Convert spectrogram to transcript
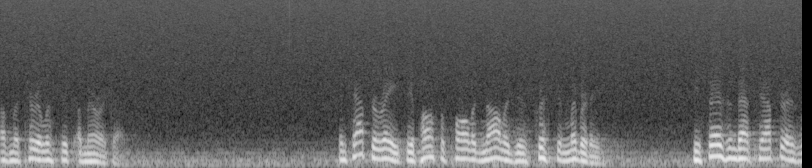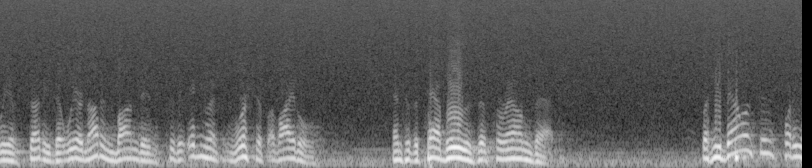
of materialistic America. In chapter 8, the Apostle Paul acknowledges Christian liberty. He says in that chapter, as we have studied, that we are not in bondage to the ignorant worship of idols and to the taboos that surround that. But he balances what he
